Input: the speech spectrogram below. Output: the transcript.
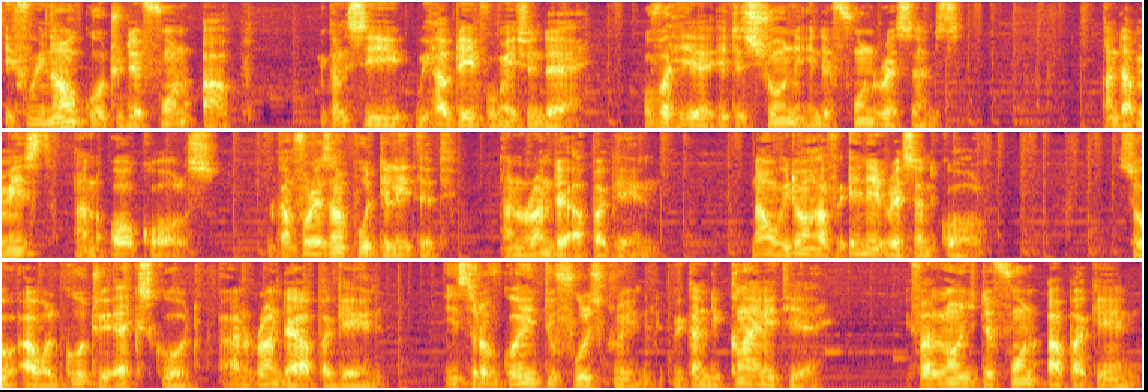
If we now go to the phone app, you can see we have the information there. Over here, it is shown in the phone recents under missed and all calls. You can, for example, delete it and run the app again. Now we don't have any recent call. So I will go to Xcode and run the app again. Instead of going to full screen, we can decline it here. If I launch the phone app again,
